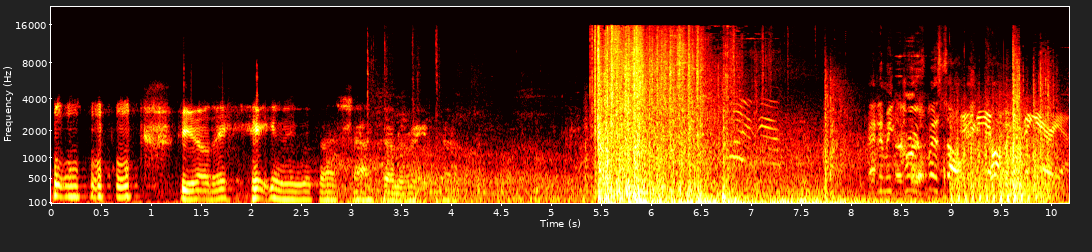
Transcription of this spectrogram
Yo, they hate me with that shotgun right now. Enemy cruise missile Enemy in incoming. moving area.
